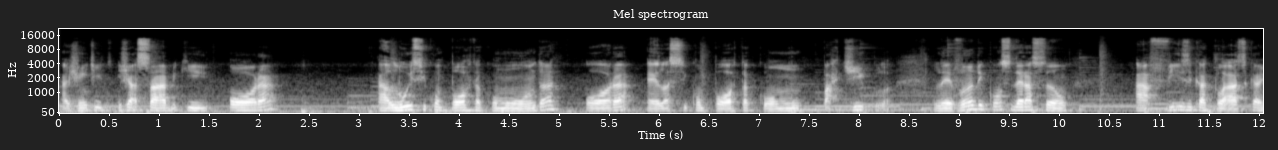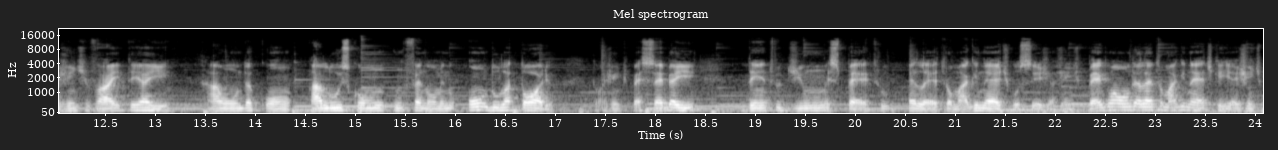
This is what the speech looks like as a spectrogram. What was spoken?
a gente já sabe que ora a luz se comporta como onda, ora ela se comporta como partícula. Levando em consideração a física clássica, a gente vai ter aí a onda com a luz como um fenômeno ondulatório. Então a gente percebe aí dentro de um espectro eletromagnético, ou seja, a gente pega uma onda eletromagnética e a gente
